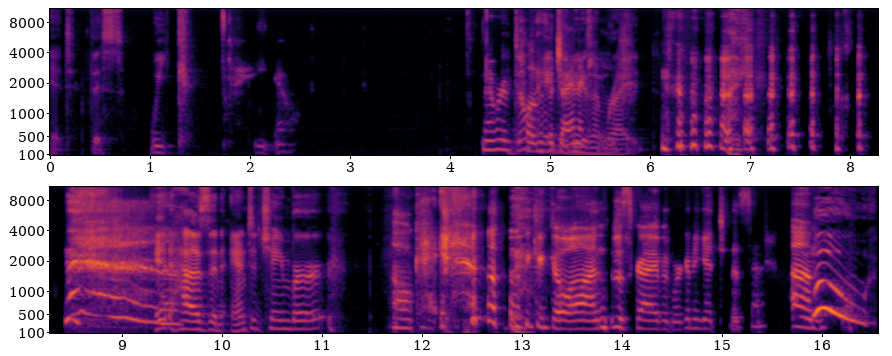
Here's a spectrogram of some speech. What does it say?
it this week. I hate you. Now we're Don't called the vagina because I'm right. It has an antechamber. okay we could go on to describe and we're gonna get to the center um Woo!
